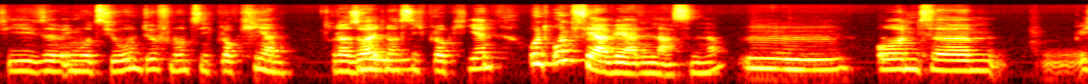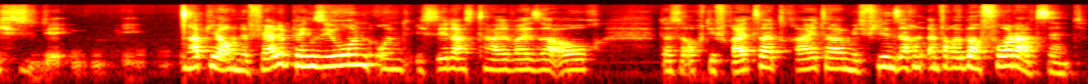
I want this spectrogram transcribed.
diese Emotionen dürfen uns nicht blockieren oder sollten mhm. uns nicht blockieren und unfair werden lassen. Ne? Mhm. Und ähm, ich, habe ja auch eine Pferdepension und ich sehe das teilweise auch, dass auch die Freizeitreiter mit vielen Sachen einfach überfordert sind.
